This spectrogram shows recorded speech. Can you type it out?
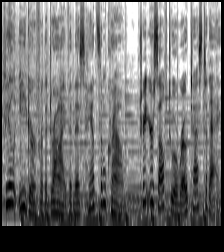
Feel eager for the drive in this handsome crown. Treat yourself to a road test today.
